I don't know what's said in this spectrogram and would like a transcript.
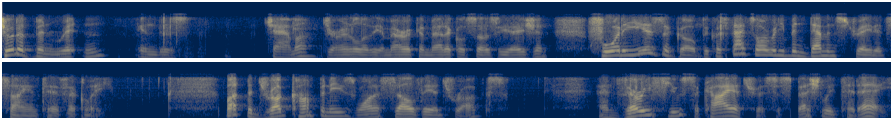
should have been written in this JAMA, Journal of the American Medical Association, 40 years ago, because that's already been demonstrated scientifically. But the drug companies want to sell their drugs, and very few psychiatrists, especially today,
